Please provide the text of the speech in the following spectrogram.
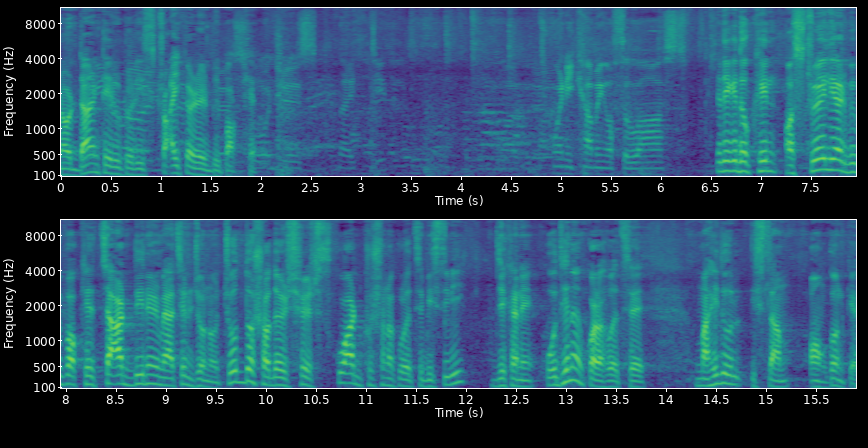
নর্দার্ন টেরিটরি স্ট্রাইকারের বিপক্ষে। 20 coming off the last. এদিকে দক্ষিণ অস্ট্রেলিয়ার বিপক্ষে চার দিনের ম্যাচের জন্য চোদ্দ সদস্যের স্কোয়াড ঘোষণা করেছে বিসিবি যেখানে অধিনায়ক করা হয়েছে মাহিদুল ইসলাম অঙ্কনকে।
